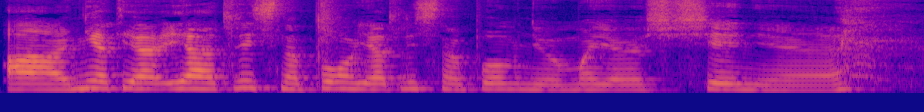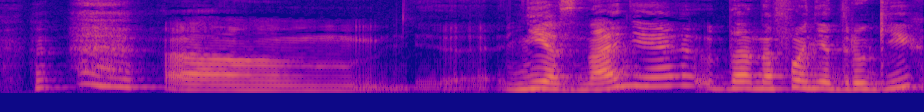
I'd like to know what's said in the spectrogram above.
А, нет, я, я отлично помню, я отлично помню мое ощущение незнания, да, на фоне других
